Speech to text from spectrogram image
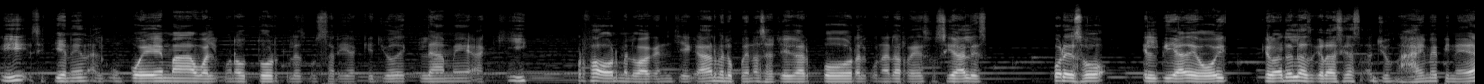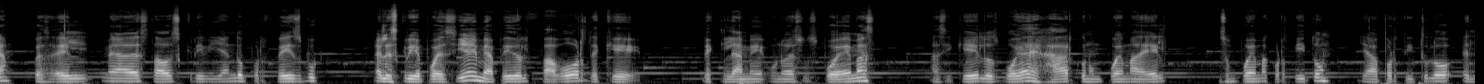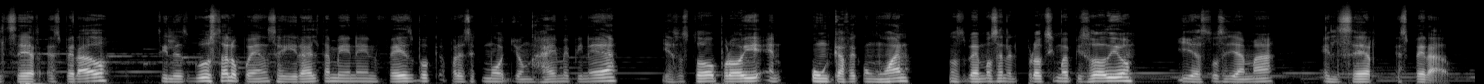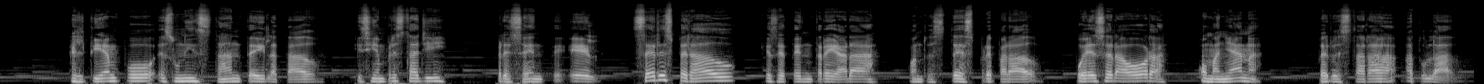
Y si tienen algún poema o algún autor que les gustaría que yo declame aquí, por favor me lo hagan llegar, me lo pueden hacer llegar por alguna de las redes sociales. Por eso el día de hoy quiero darle las gracias a John Jaime Pineda, pues él me ha estado escribiendo por Facebook. Él escribe poesía y me ha pedido el favor de que declame uno de sus poemas. Así que los voy a dejar con un poema de él. Es un poema cortito, ya por título El ser esperado. Si les gusta, lo pueden seguir a él también en Facebook. Aparece como John Jaime Pineda. Y eso es todo por hoy en Un Café con Juan. Nos vemos en el próximo episodio. Y esto se llama El ser esperado. El tiempo es un instante dilatado y siempre está allí, presente él, ser esperado que se te entregará cuando estés preparado. Puede ser ahora o mañana, pero estará a tu lado.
